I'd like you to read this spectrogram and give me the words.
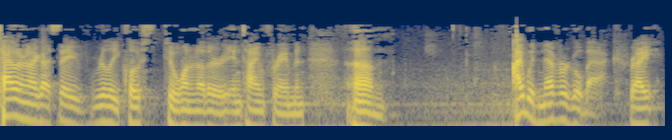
Tyler and I got saved really close to one another in time frame, and um, I would never go back, right?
